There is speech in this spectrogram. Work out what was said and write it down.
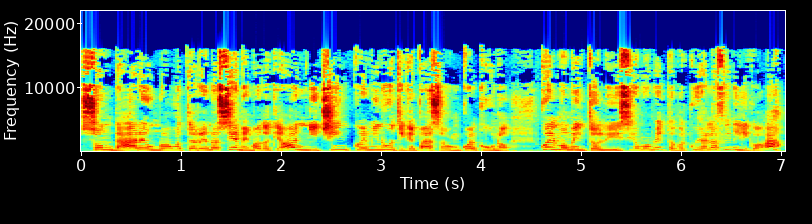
sondare un nuovo terreno assieme, in modo che ogni 5 minuti che passa con qualcuno, quel momento lì sia un momento per cui alla fine dico, ah,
